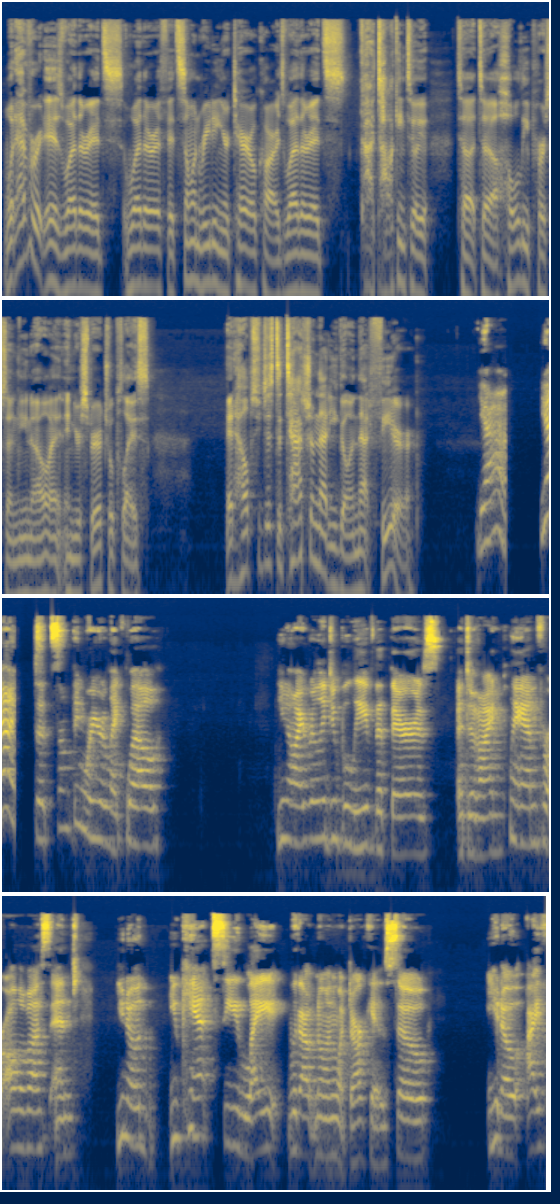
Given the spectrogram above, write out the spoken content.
whatever it is, whether it's whether if it's someone reading your tarot cards, whether it's God talking to to to a holy person, you know, in, in your spiritual place, it helps you just detach from that ego and that fear. Yeah. Yeah. It's something where you're like, well, you know, I really do believe that there's a divine plan for all of us. And, you know, you can't see light without knowing what dark is. So, you know, I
